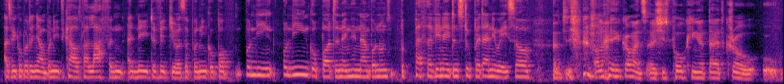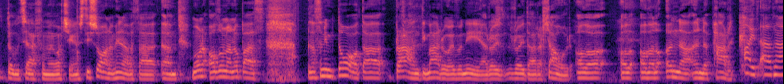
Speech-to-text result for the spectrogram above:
a dwi'n gwybod yn iawn bod ni wedi cael fatha laff yn, yn neud y fideos a bod ni'n gwybod, bod ni'n bod ni gwybod yn ein hunan bod nhw'n pethau fi'n neud yn stupid anyway, so... Ond ein comment, uh, she's poking a dead crow, WTF am I watching, nes di sôn am hynna fatha, um, ma hwnna oedd hwnna'n wbath, nathon ni'n dod a brand i marw efo ni a roed, roed ar y llawr, oedd o oedd o yna yn y parc. Oedd, a na,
